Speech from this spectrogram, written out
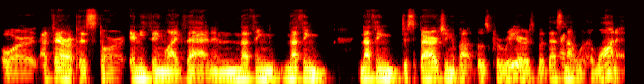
or a therapist or anything like that. And nothing nothing nothing disparaging about those careers but that's right. not what i wanted.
